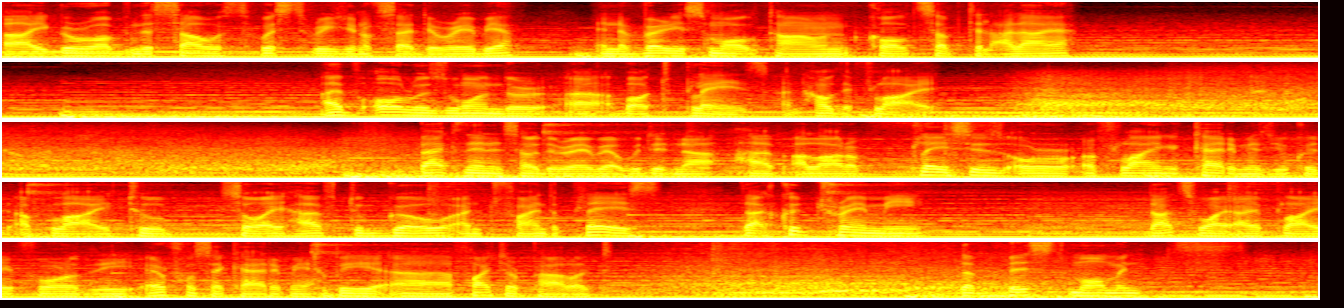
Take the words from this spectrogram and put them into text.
I grew up in the southwest region of Saudi Arabia in a very small town called Sabt al Alaya. I've always wondered uh, about planes and how they fly. Back then in Saudi Arabia, we did not have a lot of places or uh, flying academies you could apply to. So I have to go and find a place that could train me. That's why I applied for the Air Force Academy to be a fighter pilot. The best moment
